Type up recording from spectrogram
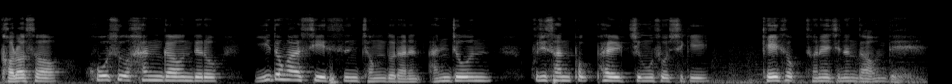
걸어서 호수 한가운데로 이동할 수 있는 정도라는 안 좋은 후지산 폭발 징후 소식이 계속 전해지는 가운데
